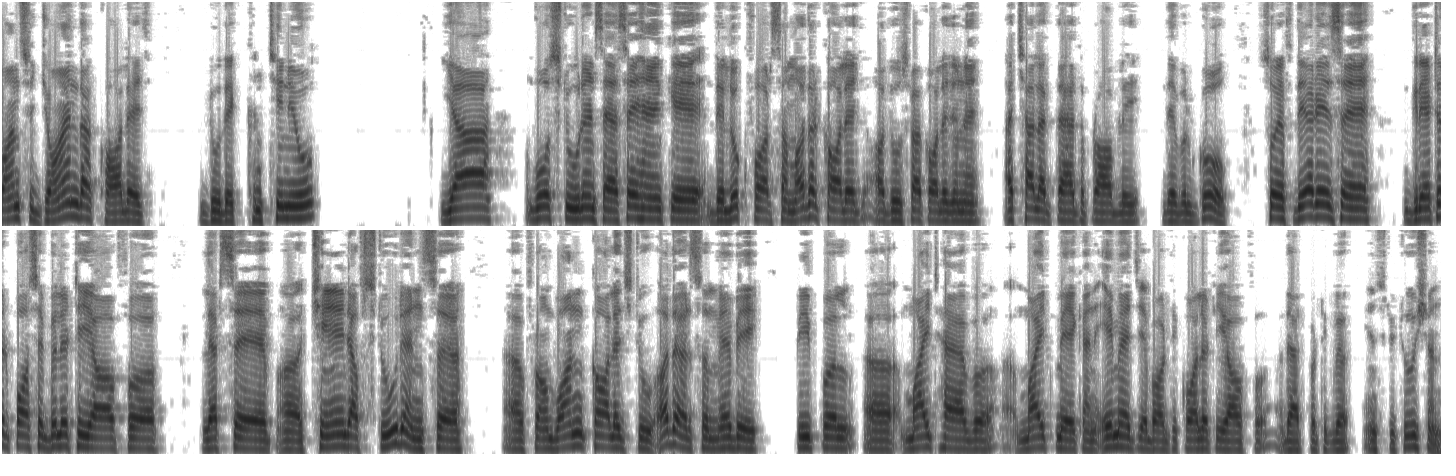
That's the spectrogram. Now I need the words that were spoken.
once join the college do they continue یا وہ اسٹوڈینٹس ایسے ہیں کہ they look for some other college اور دوسرا کالج انہیں اچھا لگتا ہے تو probably they will go so if there is a greater possibility of let's change of students from one college to others may be people might have might make an image about the quality of that particular institution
